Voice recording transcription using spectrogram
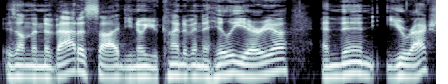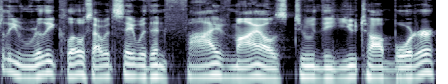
is on the Nevada side, you know, you're kind of in a hilly area and then you're actually really close, I would say within five miles to the Utah border.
